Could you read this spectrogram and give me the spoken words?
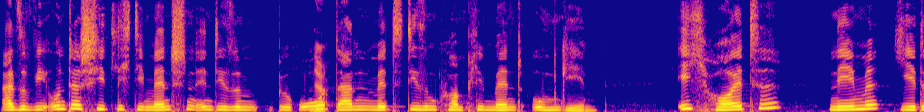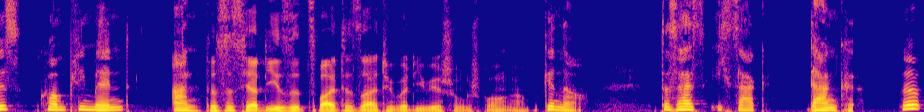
Also wie unterschiedlich die Menschen in diesem Büro Ja. dann mit diesem Kompliment umgehen. Ich heute nehme jedes Kompliment an. Das ist ja diese zweite Seite, über die wir schon gesprochen haben. Genau. Das heißt, ich sag Danke. Ne?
